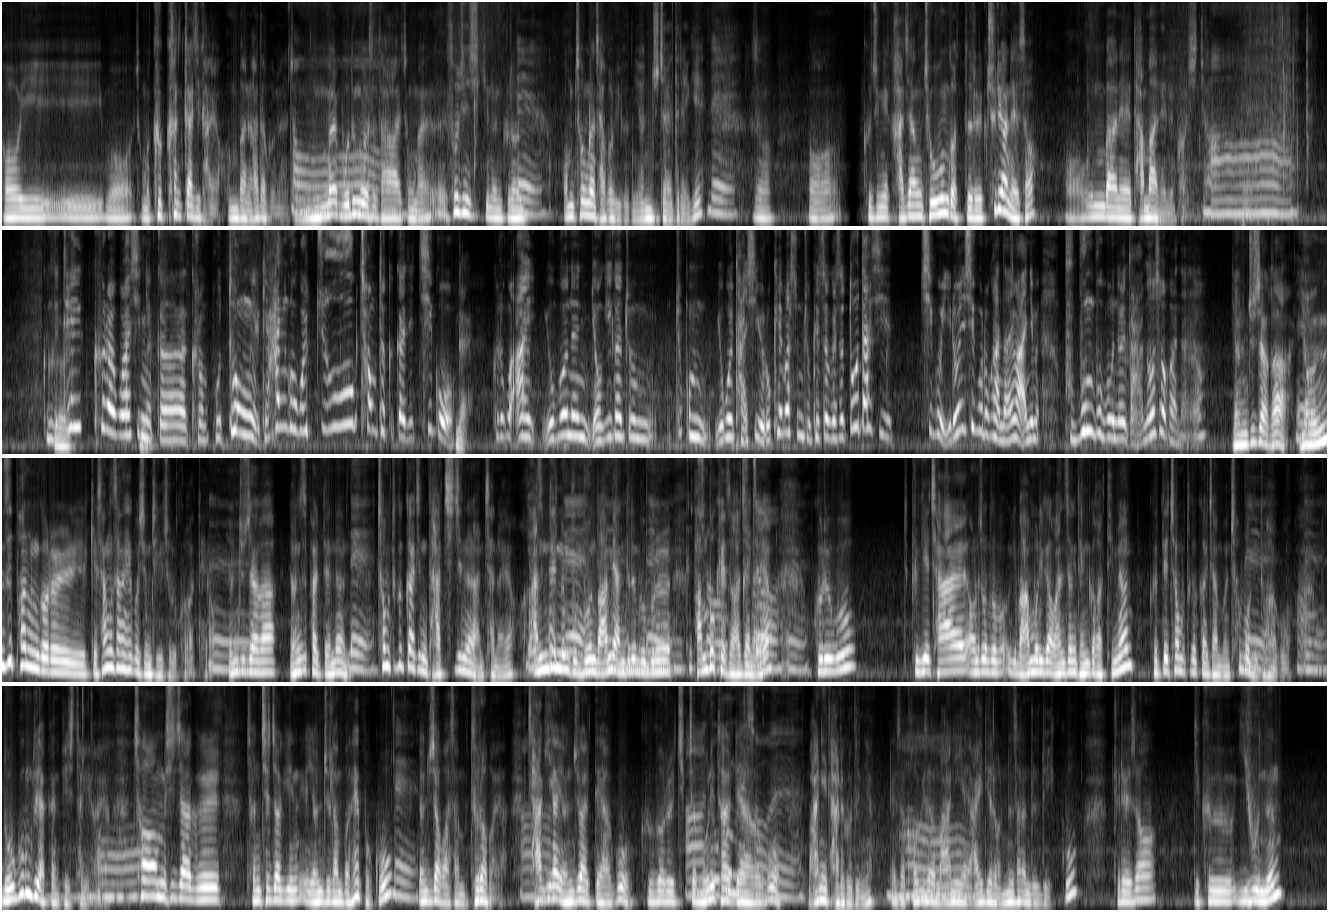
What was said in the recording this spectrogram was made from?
거의 뭐 정말 극한까지 가요. 음반을 하다 보면 정말 어. 모든 것을 다 정말 소진시키는 그런 네. 엄청난 작업이거든요. 연주자들에게. 네. 그래서 어, 그 중에 가장 좋은 것들을 출연해서 어, 음반에 담아내는 것이죠. 아. 근데 그럴- 테이크라고 하시니까 그럼 보통 이렇게 한 곡을 쭉 처음부터 끝까지 치고 네. 그리고 아 요번엔 여기가 좀 조금 요걸 다시 요렇게 해봤으면 좋겠어 그래서 또 다시 치고 이런 식으로 가나요? 아니면 부분 부분을 나눠서 가나요? 연주자가 네. 연습하는 거를 이렇게 상상해 보시면 되게 좋을 것 같아요. 네. 연주자가 연습할 때는 네. 처음부터 끝까지는 다 치지는 않잖아요. 안 되는 때. 부분, 마음에 안 네. 드는 부분을 네. 그쵸. 반복해서 하잖아요. 네. 그리고 그게 잘 어느 정도 마무리가 완성이 된 것 같으면 그때 처음부터 끝까지 한번 쳐보기도 네. 하고 네. 녹음도 약간 비슷하게 가요. 어. 처음 시작을 전체적인 연주를 한번 해보고 네. 연주자가 와서 한번 들어봐요. 아. 자기가 연주할 때 하고 그거를 직접 아, 모니터할 녹음해서, 때하고 네. 많이 다르거든요. 그래서 아. 거기서 많이 아이디어를 얻는 사람들도 있고 그래서 이제 그 이후는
